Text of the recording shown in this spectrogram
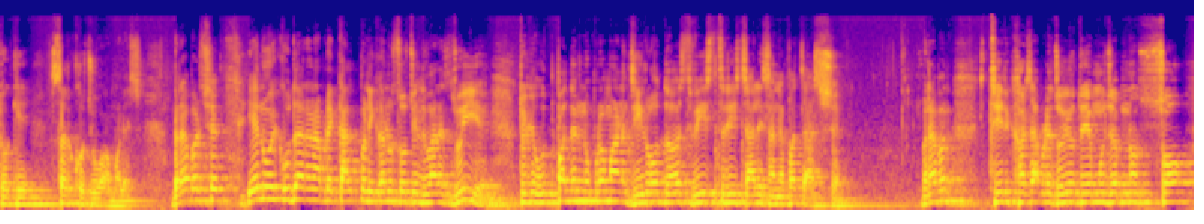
તો કે સરખું જોવા મળે છે. બરાબર છે? એનું એક ઉદાહરણ આપણે કાલ્પનિક અનુસૂચિ દ્વારા જોઈએ. તો કે ઉત્પાદનનું પ્રમાણ ઝીરો, દસ, વીસ, ત્રીસ, ચાલીસ અને પચાસ છે. બરાબર? સ્થિર ખર્ચ આપણે જોયો તો એ મુજબનો સો.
